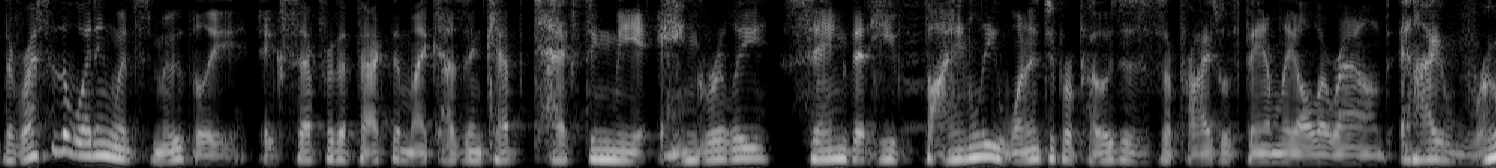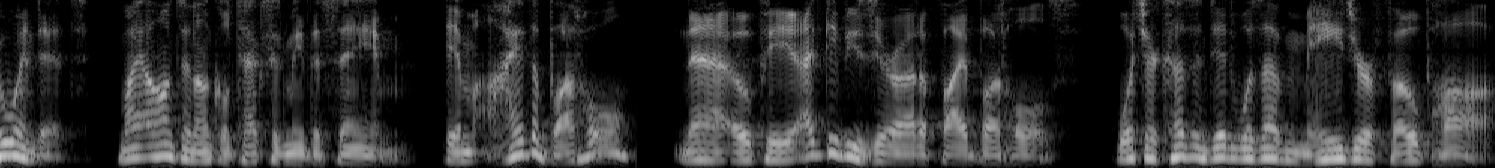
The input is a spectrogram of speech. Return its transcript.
The rest of the wedding went smoothly, except for the fact that my cousin kept texting me angrily, saying that he finally wanted to propose as a surprise with family all around, and I ruined it. My aunt and uncle texted me the same. Am I the butthole? Nah, OP, I'd give you 0 out of 5 buttholes. What your cousin did was a major faux pas.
